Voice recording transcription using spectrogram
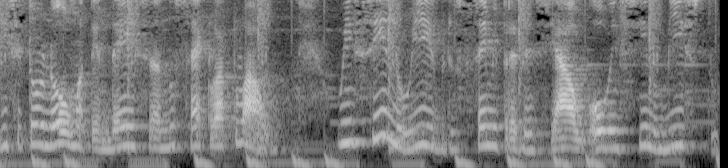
e se tornou uma tendência no século atual. O ensino híbrido semipresencial ou ensino misto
